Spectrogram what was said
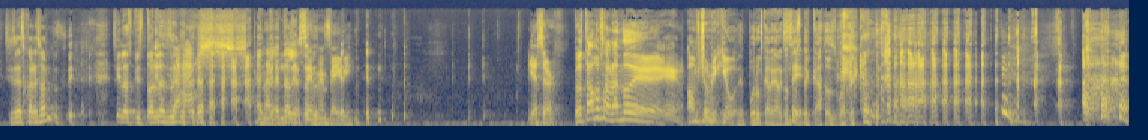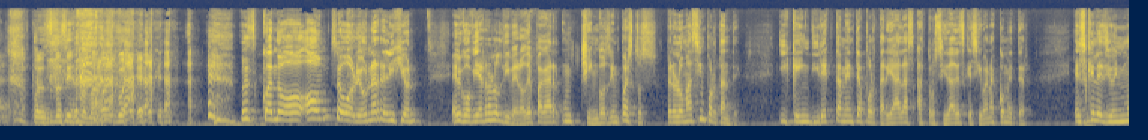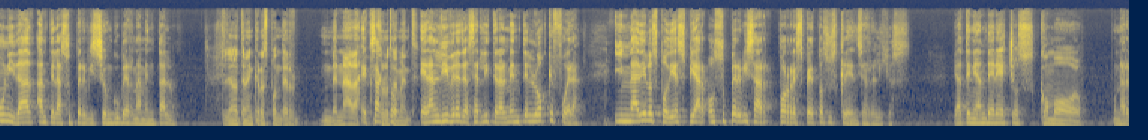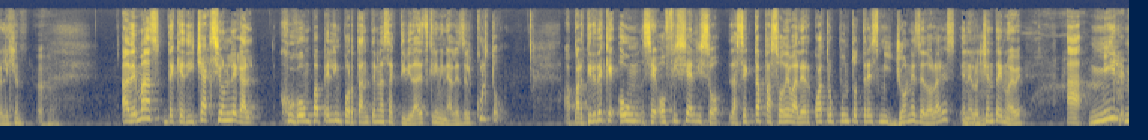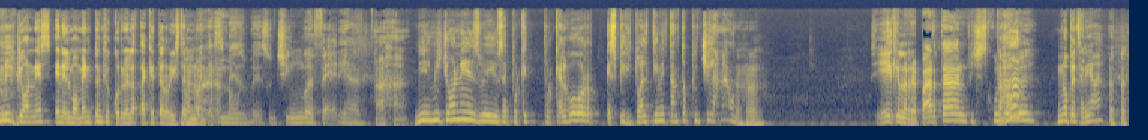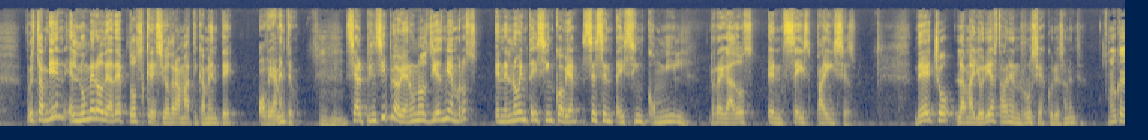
¿Sí sabes cuáles son? Sí, las pistolas. Ah, Canaletas de de semen, baby. Yes, sir. Pero estábamos hablando de Om Churrikyo, güey. De puro cargar con Sí. tus pecados, güey. Pues mamado, güey. Pues cuando OM se volvió una religión, el gobierno los liberó de pagar un chingos de impuestos. Pero lo más importante, y que indirectamente aportaría a las atrocidades que se iban a cometer, es que les dio inmunidad ante la supervisión gubernamental. Pues ya no tienen que responder de nada. Exacto. Absolutamente. Eran libres de hacer literalmente lo que fuera y nadie los podía espiar o supervisar por respeto a sus creencias religiosas. Ya tenían derechos como una religión. Ajá. Además de que dicha acción legal jugó un papel importante en las actividades criminales del culto. A partir de que OUM se oficializó, la secta pasó de valer 4.3 millones de dólares en el 89 a mil millones en el momento en que ocurrió el ataque terrorista en el 95. mames, güey. Es un chingo de feria. Ajá. Mil millones, güey. O sea, ¿por qué, porque algo espiritual tiene tanto pinche lana, güey? Ajá. Sí, que la repartan, pinches culos, Ajá. güey. Uno pensaría. ¿ah? pues también el número de adeptos creció dramáticamente, obviamente. Si al principio habían unos 10 miembros, en el 95 habían 65 mil regados en seis países. De hecho, la mayoría estaban en Rusia, curiosamente. Ok.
